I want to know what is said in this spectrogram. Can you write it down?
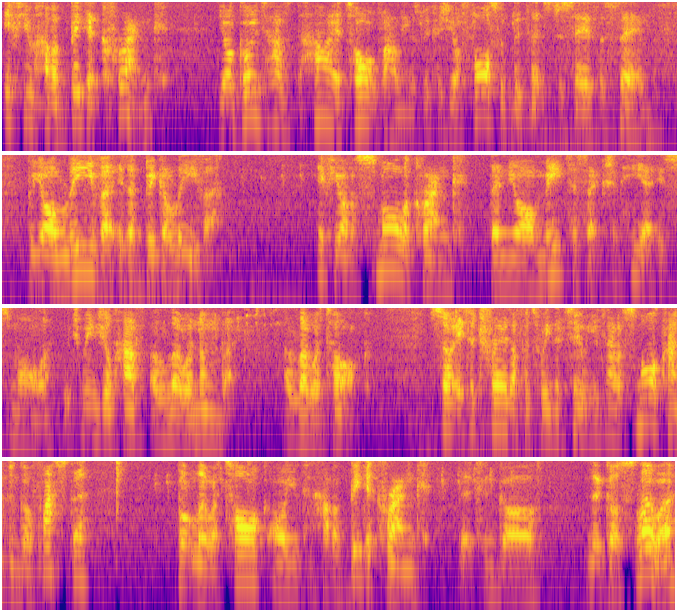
If you have a bigger crank, you're going to have higher torque values because your force would be, let's just say, is the same, but your lever is a bigger lever. If you have a smaller crank, then your meter section here is smaller, which means you'll have a lower number, a lower torque. So it's a trade-off between the two. You can have a small crank and go faster, but lower torque, or you can have a bigger crank that can go that goes slower,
